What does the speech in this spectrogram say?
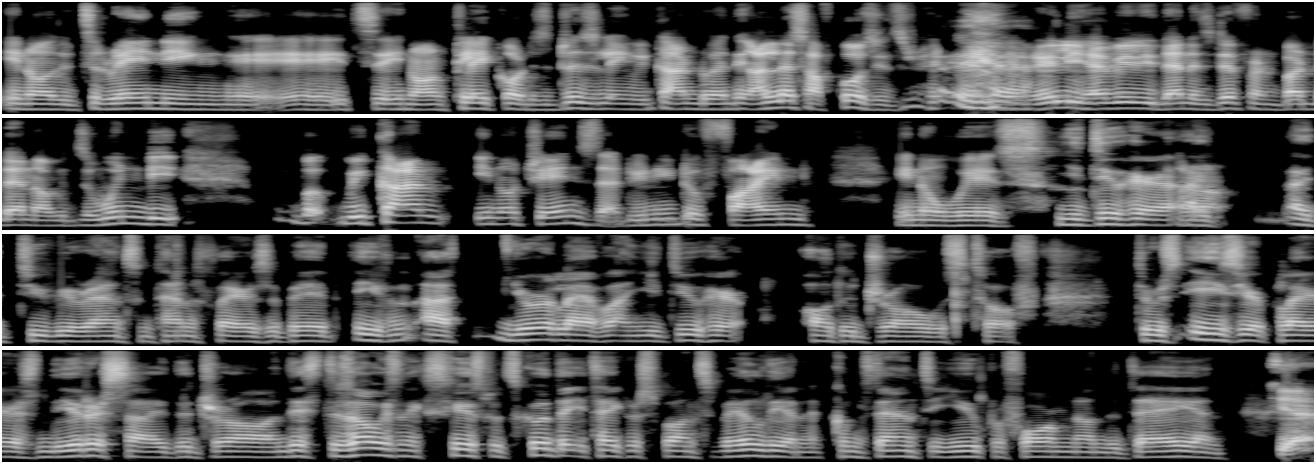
You know, it's raining. Eh, eh, it's you know on clay court. It's drizzling. We can't do anything unless, of course, it's yeah. really heavily. Then it's different. But then, if it's windy, but we can't you know change that. You need to find you know ways. You do hear I, I, do be around some tennis players a bit, even at your level, and you do hear, "Oh, the draw was tough." There was easier players on the other side, the draw, and this. There's always an excuse, but it's good that you take responsibility, and it comes down to you performing on the day. And yeah,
